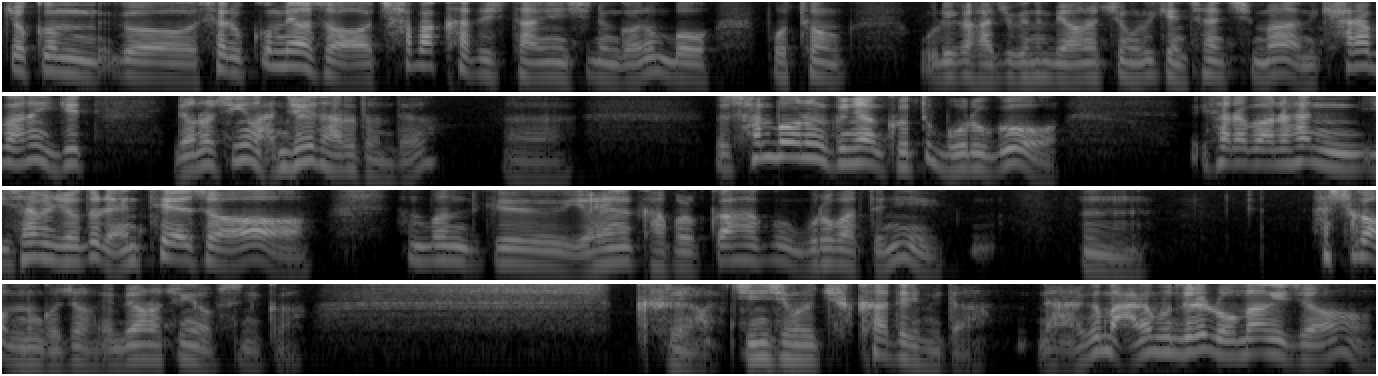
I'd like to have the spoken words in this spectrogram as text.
조금 그 새로 꾸며서 차박하듯이 다니시는 거는 뭐 보통 우리가 가지고 있는 면허증으로 괜찮지만 캐러반은 이게 면허증이 완전히 다르던데요. 어. 그래서 한 번은 그냥 그것도 모르고 캐러반을 한 2, 3일 정도 렌트해서 한번 그 여행을 가볼까 하고 물어봤더니 음, 할 수가 없는 거죠. 면허증이 없으니까. 그래요. 진심으로 축하드립니다. 야, 이거 많은 분들의 로망이죠.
